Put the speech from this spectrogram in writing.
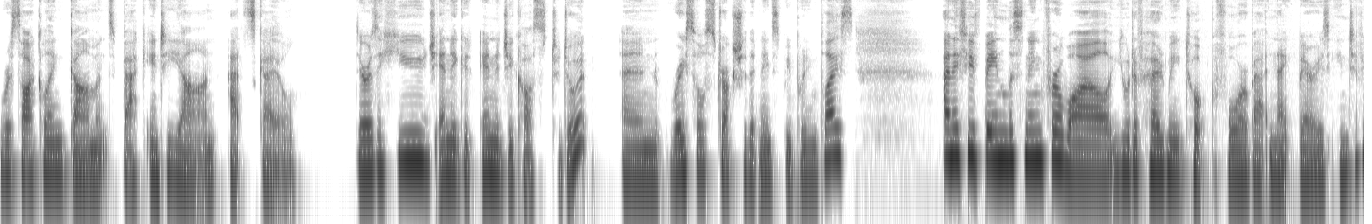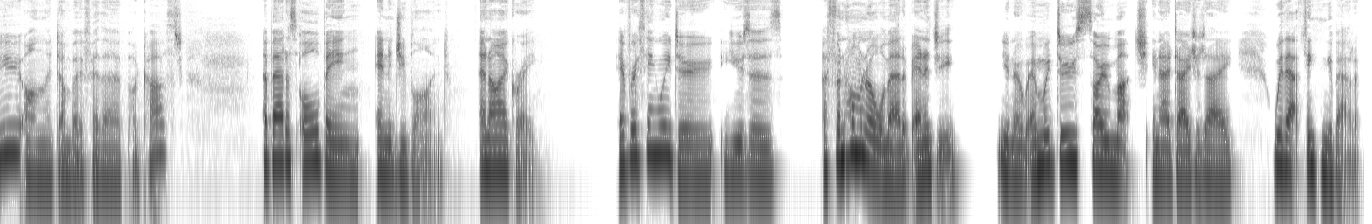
recycling garments back into yarn at scale. There is a huge energy cost to do it and resource structure that needs to be put in place. And if you've been listening for a while, you would have heard me talk before about Nate Berry's interview on the Dumbo Feather podcast about us all being energy blind. And I agree. Everything we do uses a phenomenal amount of energy, you know, and we do so much in our day to day without thinking about it,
